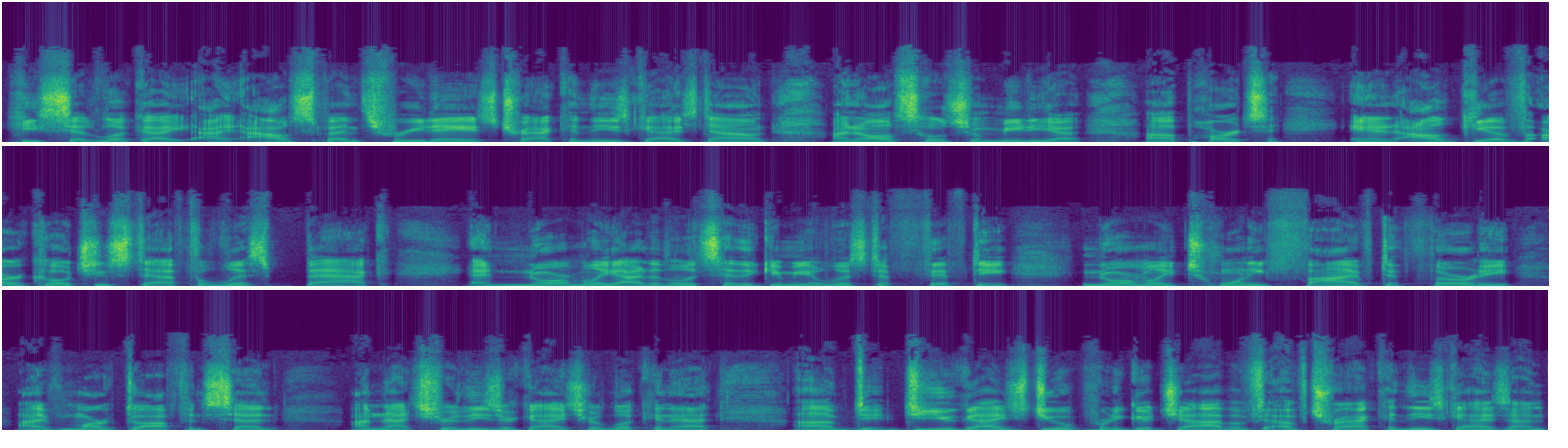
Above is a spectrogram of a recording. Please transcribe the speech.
he said, "Look, I, I I'll spend three days tracking these guys down on all social media uh, parts, and I'll give our coaching staff the list back. And normally, out of the, let's say they give me a list of fifty, normally twenty five to thirty, I've marked off and said." I'm not sure these are guys you're looking at. Uh, do, do, you guys do a pretty good job of, of tracking these guys on,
